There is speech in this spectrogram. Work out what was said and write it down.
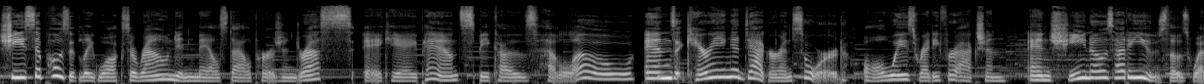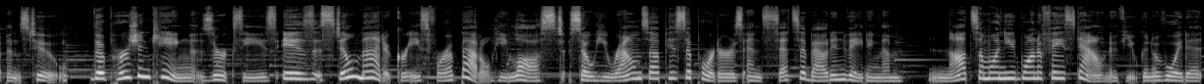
She supposedly walks around in male style Persian dress, aka pants, because hello, and carrying a dagger and sword, always ready for action. And she knows how to use those weapons too. The Persian king, Xerxes, is still mad at Greece for a battle he lost, so he rounds up his supporters and sets about invading them. Not someone you'd want to face down if you can avoid it.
